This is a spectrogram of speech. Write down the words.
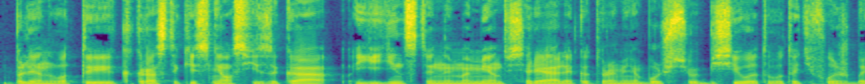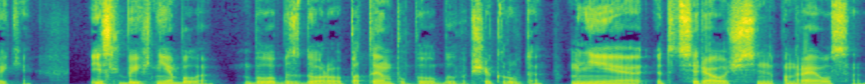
Блин, вот ты как раз-таки снял с языка. Единственный момент в сериале, который меня больше всего бесил, это вот эти флешбеки. Если бы их не было, было бы здорово. По темпу было бы вообще круто. Мне этот сериал очень сильно понравился.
